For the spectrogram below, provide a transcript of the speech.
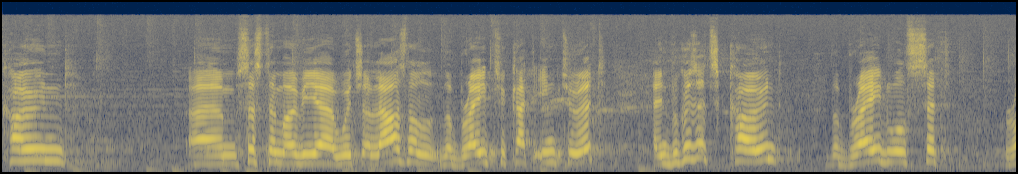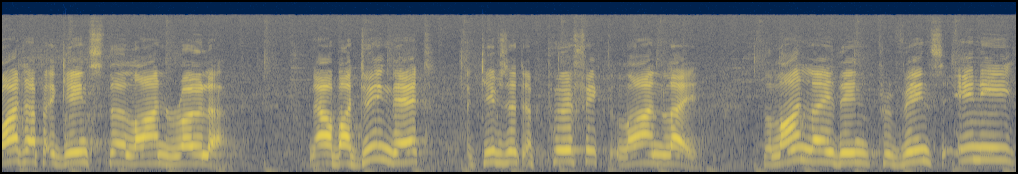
coned um, system over here which allows the, the braid to cut into it and because it's coned the braid will sit right up against the line roller. Now by doing that it gives it a perfect line lay. The line lay then prevents any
